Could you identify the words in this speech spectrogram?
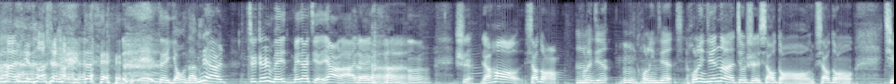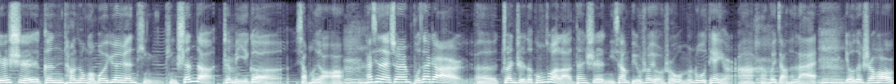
女托最好听？对对，有咱们这样，这真是没没点姐样了啊！这个，嗯嗯，是。然后小董，红领巾，嗯，红领巾，红领巾呢，就是小董，小董其实是跟唐宋广播渊源挺挺深的这么一个小朋友啊。嗯他现在虽然不在这儿呃专职的工作了，但是你像比如说有时候我们录电影啊，还会叫他来，嗯有的时候。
